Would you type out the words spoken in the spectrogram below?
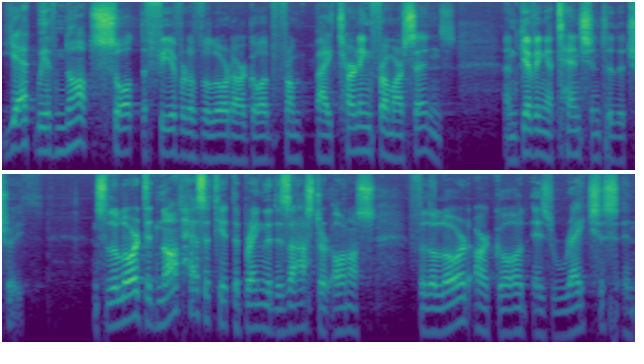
yet we have not sought the favor of the Lord our God from, by turning from our sins and giving attention to the truth. And so the Lord did not hesitate to bring the disaster on us, for the Lord our God is righteous in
